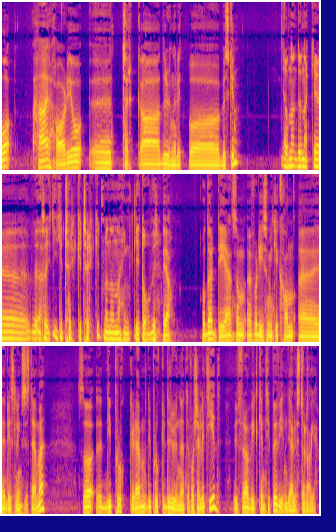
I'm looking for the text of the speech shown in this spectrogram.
og her har de jo uh, tørka druene litt på busken. Ja, den, den er ikke altså ikke tørketørket, men den har hengt litt over. Ja, og det er det som, for de som ikke kan uh, Riesling-systemet, så eh, de plukker, dem, de plukker druene etter forskjellig tid, ut fra hvilken type vin de har lyst til å lage.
